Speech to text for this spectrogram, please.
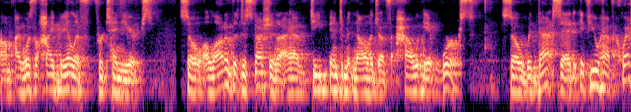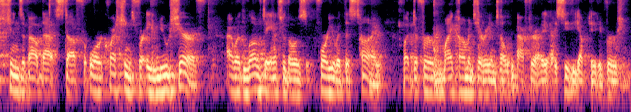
Um, I was the high bailiff for 10 years. So a lot of the discussion, I have deep, intimate knowledge of how it works. So with that said, if you have questions about that stuff or questions for a new sheriff, I would love to answer those for you at this time, but defer my commentary until after I, I see the updated version.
